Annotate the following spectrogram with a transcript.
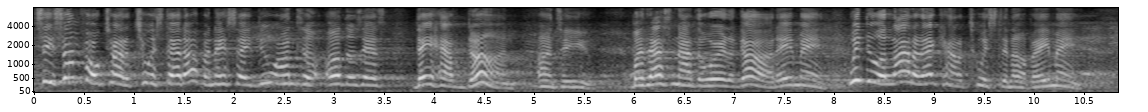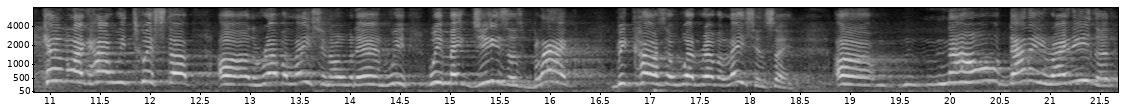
See, some folk try to twist that up and they say, Do unto others as they have done unto you. But that's not the word of God. Amen. We do a lot of that kind of twisting up. Amen. Kind of like how we twist up uh, the revelation over there and we, we make Jesus black because of what Revelation say. uh, no, that ain't right either.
